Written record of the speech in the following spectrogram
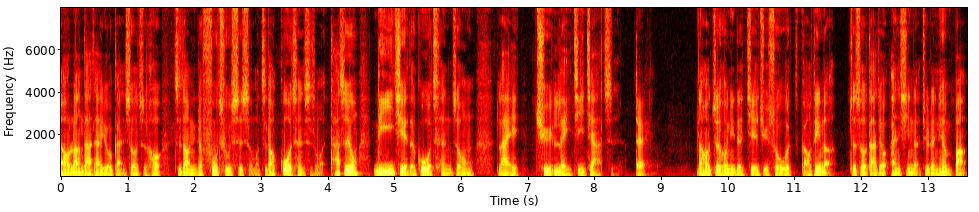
然后让大家有感受之后，知道你的付出是什么，知道过程是什么。它是用理解的过程中来去累积价值，对。然后最后你的结局说我搞定了，这时候大家就安心了，觉得你很棒。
